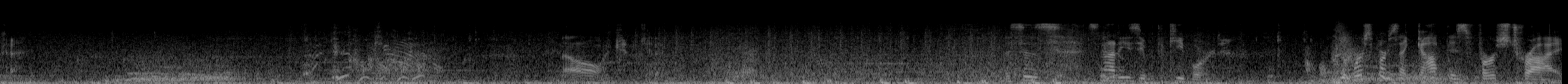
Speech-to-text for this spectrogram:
Okay. No, I can't get it. This is, it's not easy with the keyboard. The worst part is I got this first try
